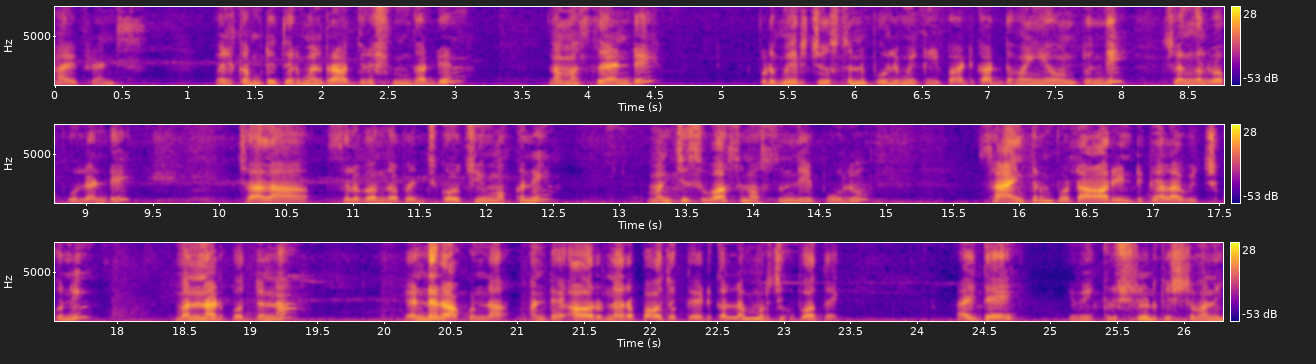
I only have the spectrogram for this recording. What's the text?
Hi friends welcome to Tirumala Rajyalakshmi garden. నమస్తే అండి. ఇప్పుడు మీరు చూస్తున్న పూలు మీకు ఈ పాటికి అర్థమయ్యే ఉంటుంది. చెంగల్వ పూలు అండి చాలా సులభంగా పెంచుకోవచ్చు ఈ మొక్కని. మంచి సువాసన వస్తుంది ఈ పూలు. సాయంత్రం పూట ఆరింటికి అలా విచ్చుకుని మన్నాడు పొద్దున్న ఎండ రాకుండా అంటే ఆరున్నర పావుతొక్కేడు కల్లా ముడుచుకుపోతాయి అయితే ఇవి కృష్ణుడికి ఇష్టమని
